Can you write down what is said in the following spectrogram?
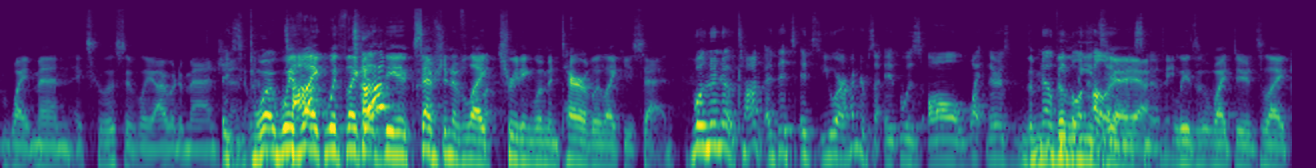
white men exclusively. I would imagine, It's- Wi- with Tom- like with like Tom- the exception of like treating women terribly, like you said. Well, no, no, Tom, uh, it's, it's you are 100%. It was all white. There's The, no the people leads, of color yeah, in this yeah. movie. Leads white dudes, like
